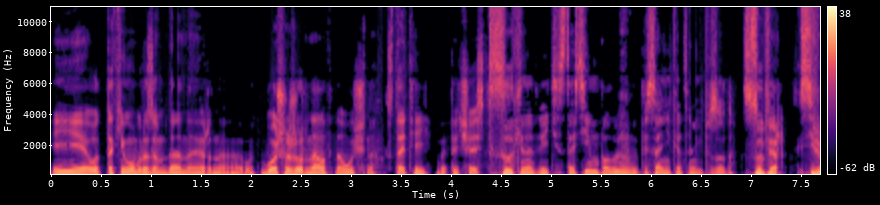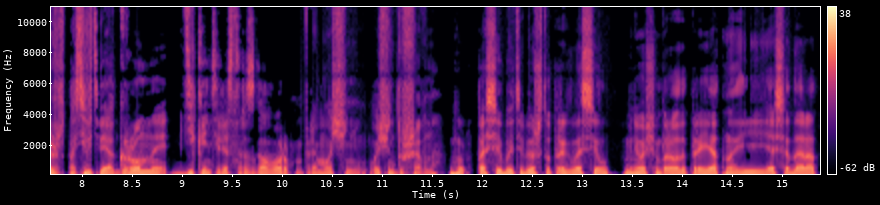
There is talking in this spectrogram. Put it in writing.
И вот таким образом, да, наверное, вот больше журналов научных, статей в этой части. Ссылки на две эти статьи мы положим в описании к этому эпизоду. Супер! Сережа, спасибо тебе огромное. Дико интересный разговор. Прям очень, очень душевно. Ну, спасибо тебе, что пригласил. Мне очень, правда, приятно, и я всегда рад.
